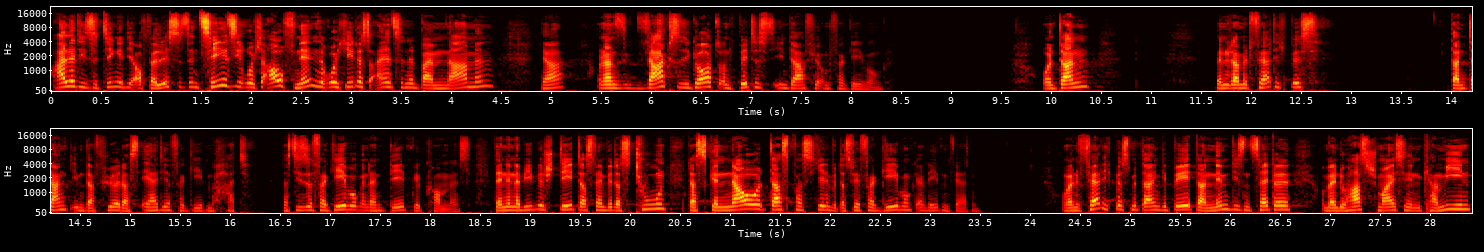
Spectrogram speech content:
alle diese Dinge, die auf der Liste sind, zähl sie ruhig auf, nenne ruhig jedes einzelne beim Namen ja? Und dann sagst du sie Gott und bittest ihn dafür um Vergebung. Und dann, wenn du damit fertig bist, dann dank ihm dafür, dass er dir vergeben hat, dass diese Vergebung in dein Leben gekommen ist. Denn in der Bibel steht, dass wenn wir das tun, dass genau das passieren wird, dass wir Vergebung erleben werden. Und wenn du fertig bist mit deinem Gebet, dann nimm diesen Zettel und wenn du hast, schmeiß ihn in den Kamin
